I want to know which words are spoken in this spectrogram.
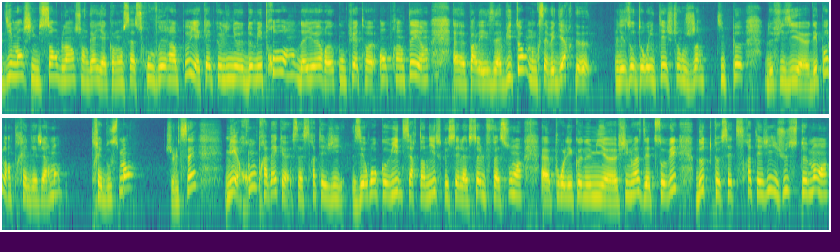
dimanche, il me semble, hein, Shanghai a commencé à se rouvrir un peu. Il y a quelques lignes de métro, hein, d'ailleurs, qui ont pu être empruntées hein, par les habitants. Donc ça veut dire que les autorités changent un petit peu de fusil euh, d'épaule, hein, très légèrement, très doucement, je le sais, mais rompre avec euh, sa stratégie zéro Covid, certains disent que c'est la seule façon hein, euh, pour l'économie chinoise d'être sauvée, d'autres que cette stratégie est justement hein,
